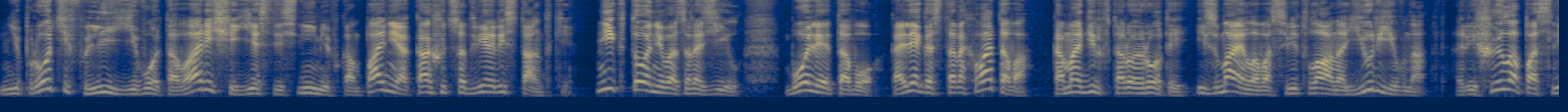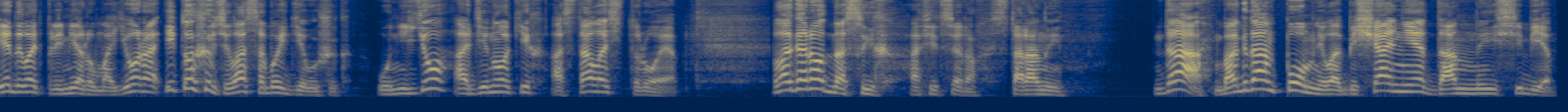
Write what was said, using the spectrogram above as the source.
не против ли его товарищи, если с ними в компании окажутся две арестантки. Никто не возразил. Более того, коллега Старохватова, командир второй роты Измайлова Светлана Юрьевна, решила последовать примеру майора и тоже взяла с собой девушек. У нее, одиноких, осталось трое. Благородно с их, офицеров, стороны. Да, Богдан помнил обещания, данные себе,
